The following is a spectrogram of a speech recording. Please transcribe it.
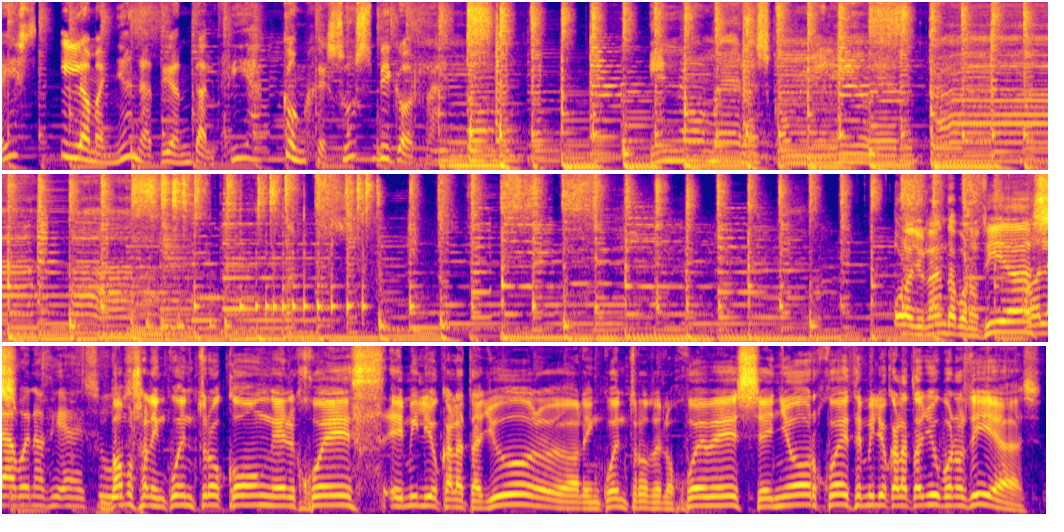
es La Mañana de Andalucía con Jesús Vigorra. y no merezco mi libertad. Hola Yolanda, buenos días. Hola, buenos días Jesús. Vamos al encuentro con el juez Emilio Calatayud, al encuentro de los jueves. Señor juez Emilio Calatayud, buenos días.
